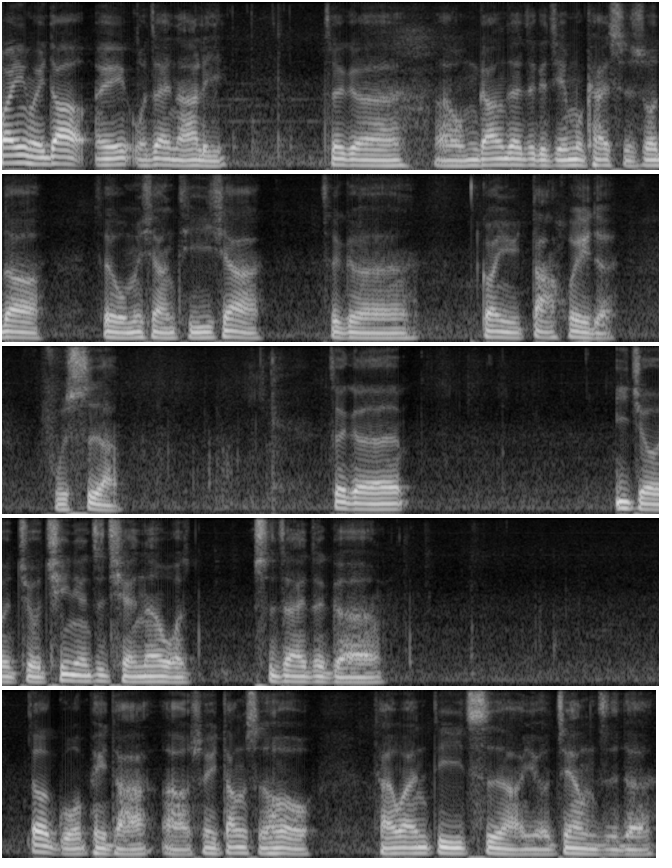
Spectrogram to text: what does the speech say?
欢迎回到哎，我在哪里？这个呃，我们刚刚在这个节目开始说到，这我们想提一下这个关于大会的服饰啊。这个一九九七年之前呢，我是在这个俄国佩达啊，所以当时候台湾第一次啊有这样子的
